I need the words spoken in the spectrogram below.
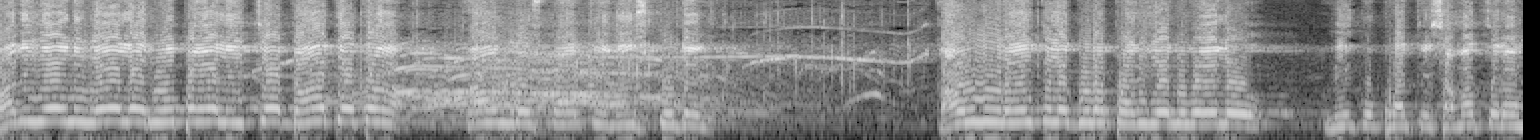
పదిహేను వేల రూపాయలు ఇచ్చే బాధ్యత కాంగ్రెస్ పార్టీ తీసుకుంటుంది. కౌలు రైతులకు కూడా పదిహేను వేలు మీకు ప్రతి సంవత్సరం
